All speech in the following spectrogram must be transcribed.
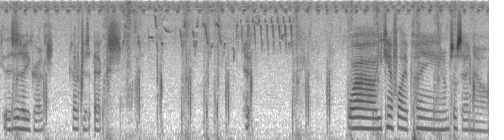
Okay, this is how you crouch. Crouch is X. Hit. Wow, you can't fly a plane. I'm so sad now.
